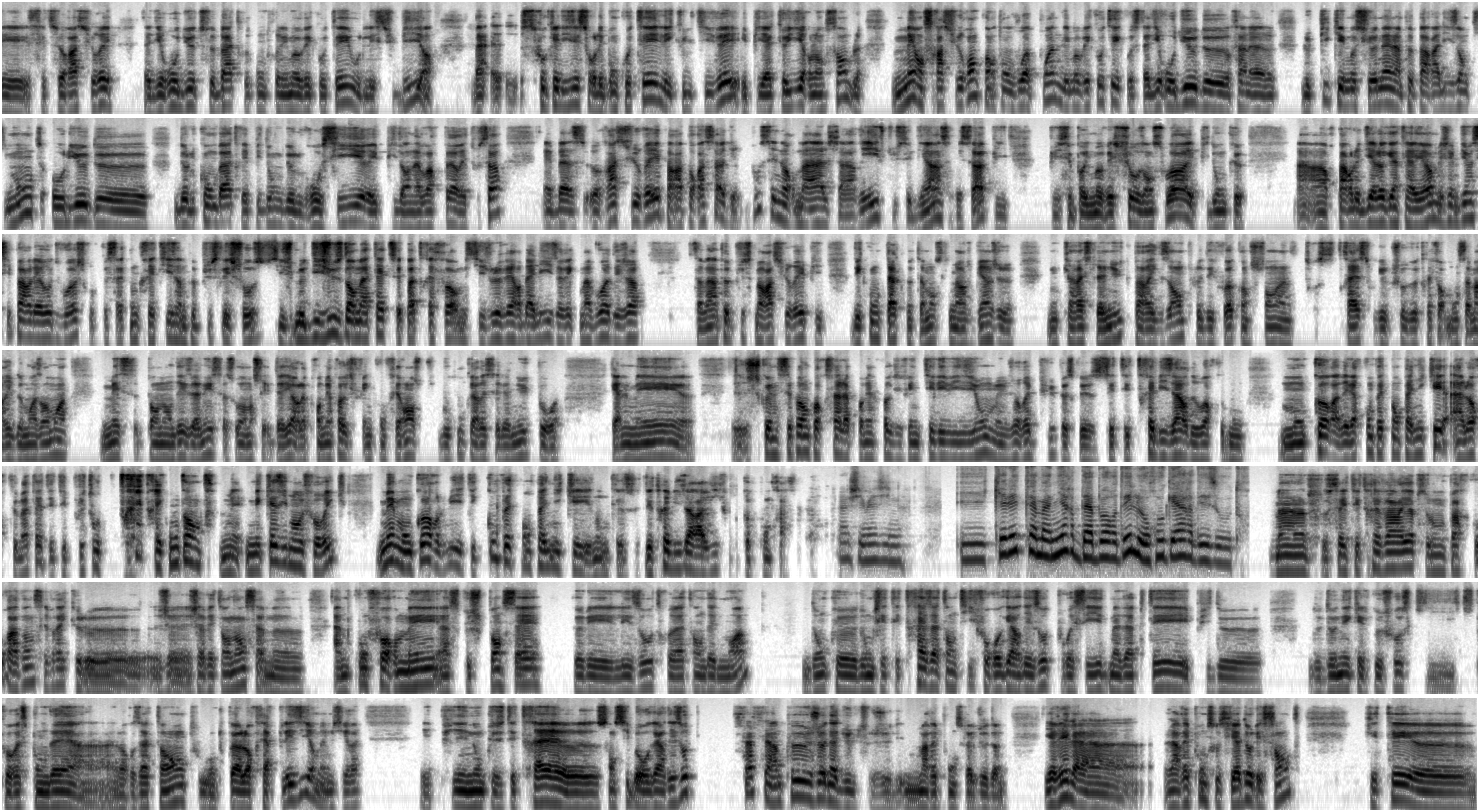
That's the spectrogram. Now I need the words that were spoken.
de se rassurer. C'est-à-dire, au lieu de se battre contre les mauvais côtés ou de les subir, bah, euh, se focaliser sur les bons côtés, les cultiver et puis accueillir l'ensemble, mais en se rassurant quand on voit poindre les mauvais côtés. C'est-à-dire, au lieu de, enfin, le pic émotionnel un peu paralysant qui monte, au lieu de, le combattre et puis donc de le grossir et puis d'en avoir peur et tout ça, eh ben, se rassurer par rapport à ça. Dire, bon, c'est normal, ça arrive, tu sais bien, ça fait ça, puis, puis c'est pas une mauvaise chose en soi. Et puis donc, euh, alors, par le dialogue intérieur, mais j'aime bien aussi parler à haute voix. Je trouve que ça concrétise un peu plus les choses. Si je me dis juste dans ma tête, c'est pas très fort, mais si je le verbalise avec ma voix, déjà, ça va un peu plus me rassurer. Puis des contacts, notamment, ce qui marche bien, je me caresse la nuque, par exemple, des fois quand je sens un stress ou quelque chose de très fort. Bon, ça m'arrive de moins en moins, mais pendant des années, ça a souvent marché. D'ailleurs, la première fois que j'ai fait une conférence, beaucoup caressé la nuque pour calmer. Euh, je ne connaissais pas encore ça la première fois que j'ai fait une télévision, mais j'aurais pu parce que c'était très bizarre de voir que mon, mon corps avait l'air complètement paniqué alors que ma tête était plutôt très très contente, mais, mais quasiment euphorique. Mais mon corps, lui, était complètement paniqué. Donc c'était très bizarre à vivre comme contraste. Ah, J'imagine. Et quelle est ta manière d'aborder le regard des autres? Ben, ça a été très variable selon le parcours. Avant, c'est vrai que j'avais tendance à me, à me conformer à ce que je pensais que les, autres attendaient de moi. Donc, euh, donc j'étais très attentif au regard des autres pour essayer de m'adapter et puis de, de donner quelque chose qui, correspondait à, leurs attentes ou en tout cas à leur faire plaisir, même, je dirais. Et puis, donc, j'étais très euh, sensible au regard des autres. Ça, c'est un peu jeune adulte, je, ma réponse là que je donne. Il y avait la, la réponse aussi adolescente qui était, euh,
